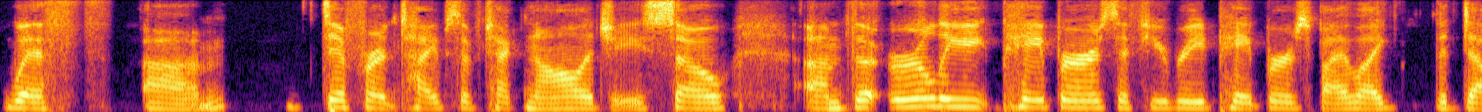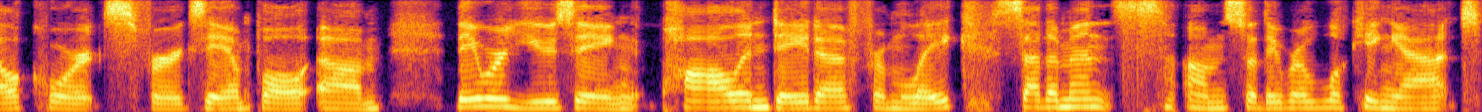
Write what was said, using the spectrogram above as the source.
with um, different types of technology. So um, the early papers, if you read papers by like the Delcourts, for example, um, they were using pollen data from lake sediments. Um, so they were looking at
